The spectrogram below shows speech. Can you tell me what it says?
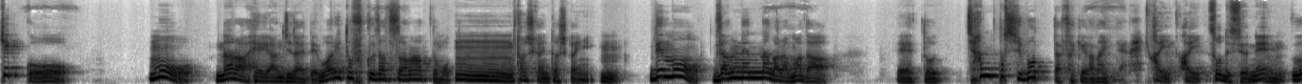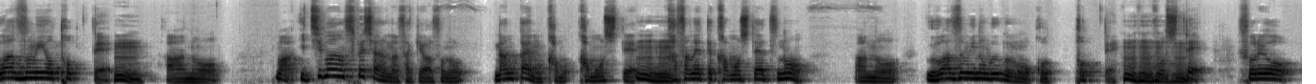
結構、もう、奈良平安時代で割と複雑だなって思ったうん、確かに確かに。うん。でも、残念ながらまだ、えっ、と、ちゃんと絞った酒がないんだよね。はい、はい。そうですよね。うん。上積みを取って、うん。あの、まあ、一番スペシャルな酒は、その、何回もかも、醸して、うんうん重ねて醸したやつの、あの、上澄みの部分をこう取って、こして、それを、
